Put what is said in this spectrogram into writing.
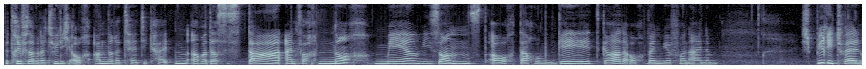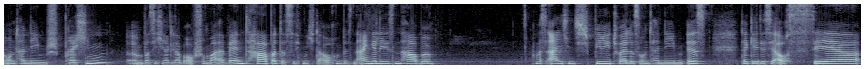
betrifft aber natürlich auch andere Tätigkeiten, aber dass es da einfach noch mehr wie sonst auch darum geht, gerade auch wenn wir von einem spirituellen Unternehmen sprechen, äh, was ich ja glaube auch schon mal erwähnt habe, dass ich mich da auch ein bisschen eingelesen habe, was eigentlich ein spirituelles Unternehmen ist, da geht es ja auch sehr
